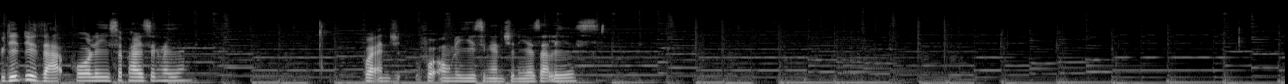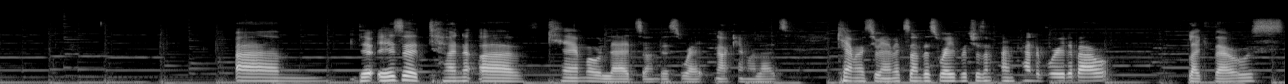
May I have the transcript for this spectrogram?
We didn't do that poorly, surprisingly. For, for only using engineers, at least. Um, there is a ton of camo leads on this wave. Not camo leads. Camo ceramics on this wave, which is I'm kind of worried about. Like those.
